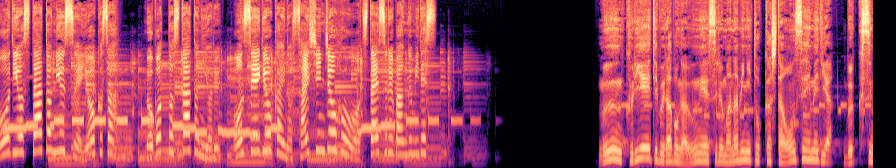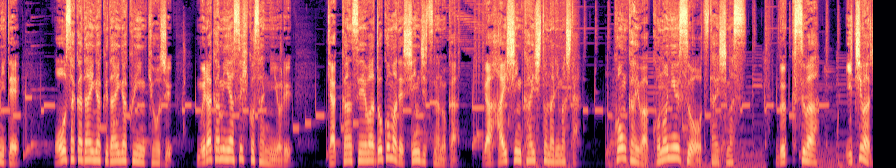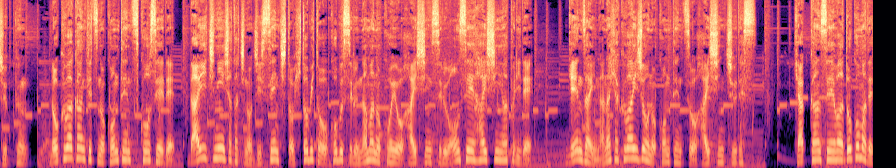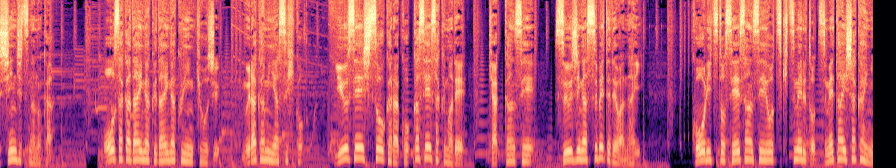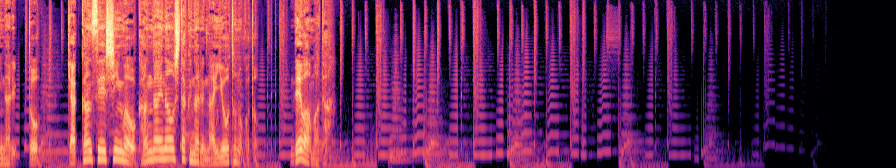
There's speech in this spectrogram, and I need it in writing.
オーディオスタートニュースへようこそ。ロボットスタートによる音声業界の最新情報をお伝えする番組です。ムーンクリエイティブラボが運営する学びに特化した音声メディアブックスにて大阪大学大学院教授村上康彦さんによる客観性はどこまで真実なのかが配信開始となりました。今回はこのニュースをお伝えします。ブックスは1話10分。6話完結のコンテンツ構成で第一人者たちの実践地と人々を鼓舞する生の声を配信する音声配信アプリで現在700話以上のコンテンツを配信中です。客観性はどこまで真実なのか。大阪大学大学院教授村上康彦。優勢思想から国家政策まで客観性数字が全てではない。効率と生産性を突き詰めると冷たい社会になると客観性神話を考え直したくなる内容とのこと。ではまた。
